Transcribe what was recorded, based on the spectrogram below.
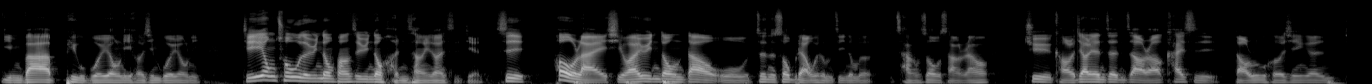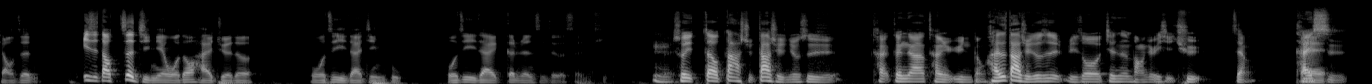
引发屁股不会用力、核心不会用力，其实用错误的运动方式运动很长一段时间，是后来喜欢运动到我真的受不了，为什么自己那么常受伤，然后。去考了教练证照，然后开始导入核心跟矫正，一直到这几年，我都还觉得我自己在进步，我自己在更认识这个身体。嗯，所以到大学，大学就是开跟大家参与运动，还是大学就是比如说健身房就一起去这样开始，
